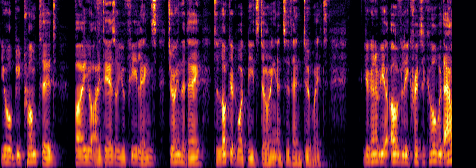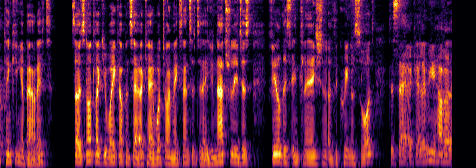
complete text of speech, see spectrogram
you'll be prompted by your ideas or your feelings during the day to look at what needs doing and to then do it. You're going to be overly critical without thinking about it. So it's not like you wake up and say, okay, what do I make sense of today? You naturally just feel this inclination of the Queen of Swords to say, okay, let me have a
